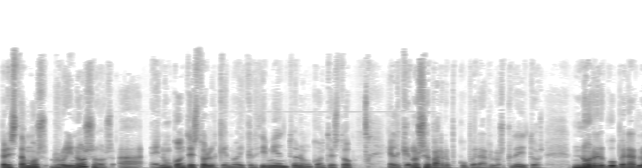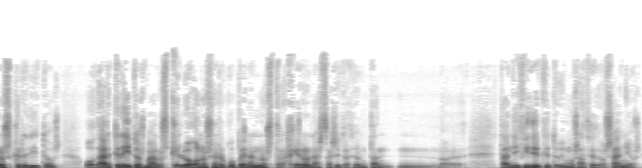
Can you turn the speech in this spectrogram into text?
préstamos ruinosos en un contexto en el que no hay crecimiento, en un contexto en el que no se va a recuperar los créditos. No recuperar los créditos o dar créditos malos que luego no se recuperan nos trajeron a esta situación tan, tan difícil que tuvimos hace dos años.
